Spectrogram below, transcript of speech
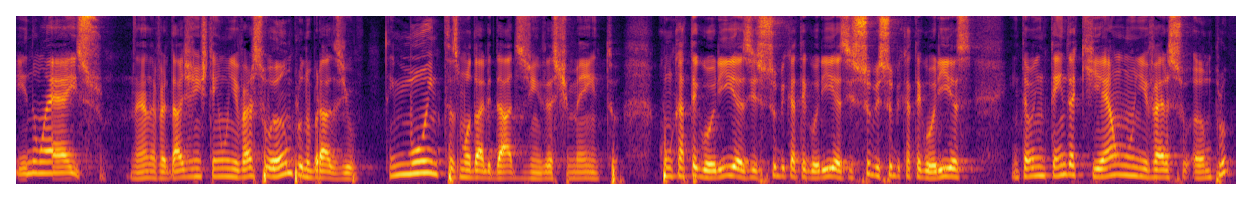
E não é isso. Né? Na verdade, a gente tem um universo amplo no Brasil. Tem muitas modalidades de investimento, com categorias e subcategorias e sub-subcategorias. Então entenda que é um universo amplo.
